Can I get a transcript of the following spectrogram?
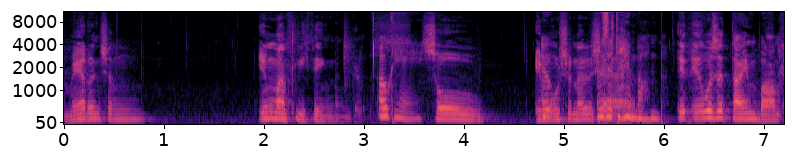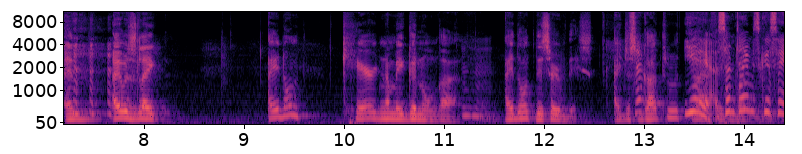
meron siyang yung monthly thing ng girls. Okay. So, emotional it was siya. a time bomb. It, it was a time bomb. And I was like, I don't care na may ganun ka. I don't deserve this. I just got through Mm-hmm. Yeah, yeah. traffic, Sometimes, but- kasi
